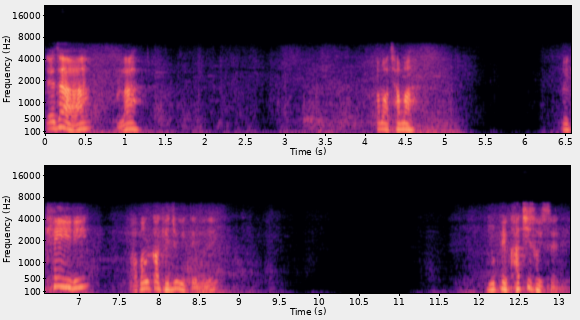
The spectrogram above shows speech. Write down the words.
떼자. 몰라. 참아 참아. 케일이 마방가 개주기 때문에 옆에 같이 서 있어야 돼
